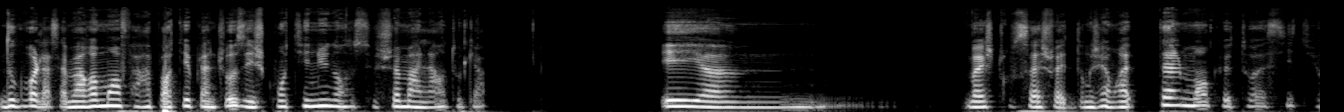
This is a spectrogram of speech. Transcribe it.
donc voilà, ça m'a vraiment fait apporter plein de choses et je continue dans ce chemin-là en tout cas. Et euh, je trouve ça chouette. Donc j'aimerais tellement que toi aussi tu,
